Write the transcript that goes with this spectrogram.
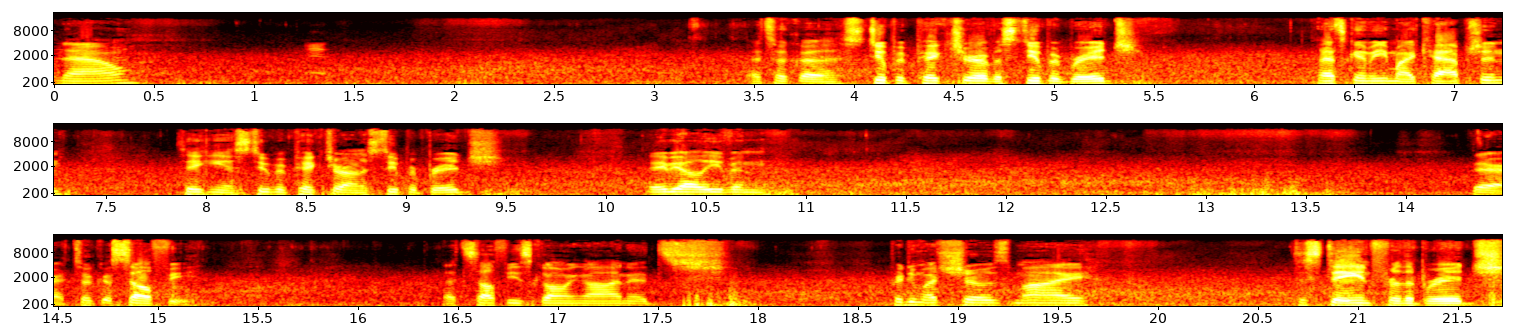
now I took a stupid picture of a stupid bridge. That's going to be my caption. Taking a stupid picture on a stupid bridge. Maybe I'll even. There, I took a selfie. That selfie's going on. It pretty much shows my disdain for the bridge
